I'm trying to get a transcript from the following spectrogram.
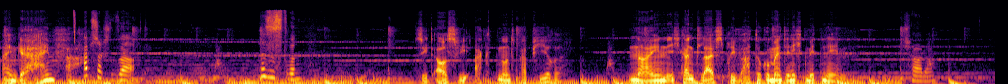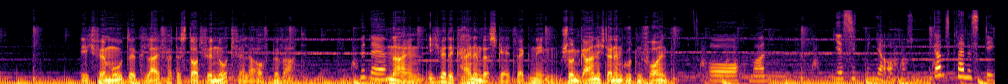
Ein Geheimfach. Hab's doch gesagt. Was ist drin? Sieht aus wie Akten und Papiere. Nein, ich kann Clives Privatdokumente nicht mitnehmen. Schade. Ich vermute, Clive hat es dort für Notfälle aufbewahrt. Mitnehmen. Nein, ich werde keinem das Geld wegnehmen. Schon gar nicht einem guten Freund. Och, Mann. Hier sieht man ja auch noch so ein ganz kleines Ding.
